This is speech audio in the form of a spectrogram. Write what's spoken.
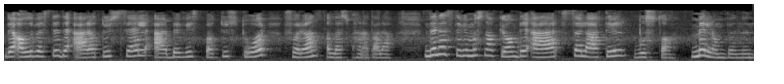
det aller beste det er at du selv er bevisst på at du står foran Allah subhanahu. Det neste vi må snakke om det er salatil wusta, mellombønnen.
